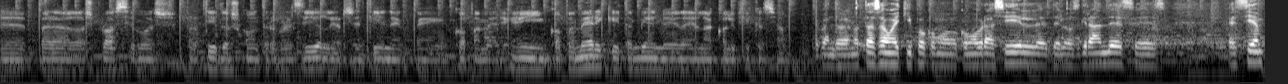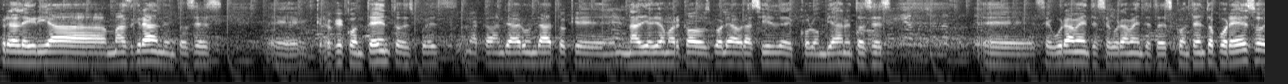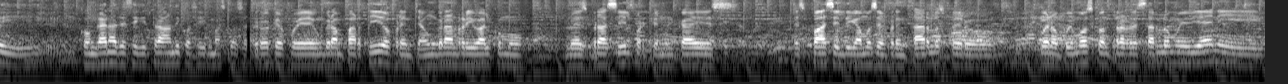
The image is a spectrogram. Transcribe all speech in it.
uh, para os próximos partidos contra Brasil e Argentina em Copa América, em Copa América e também na qualificação. Quando anotas a um equipo como, como Brasil, de los grandes, es, es siempre la alegría más grande, entonces Eh, creo que contento, después me acaban de dar un dato que nadie había marcado dos goles a Brasil de colombiano, entonces eh, seguramente, seguramente, entonces contento por eso y, con ganas de seguir trabajando y conseguir más cosas. Creo que fue un gran partido frente a un gran rival como lo es Brasil, porque nunca es, es fácil, digamos, enfrentarlos, pero bueno, pudimos contrarrestarlo muy bien y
